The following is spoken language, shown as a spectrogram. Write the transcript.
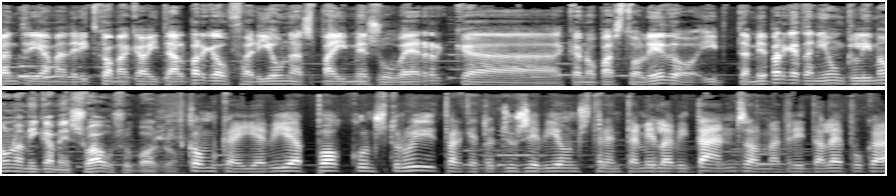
Van triar Madrid com a capital perquè oferia un espai més obert que, que no pas Toledo i també perquè tenia un clima una mica més suau, suposo. Com que hi havia poc construït, perquè tot just hi havia uns 30.000 habitants al Madrid de l'època,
